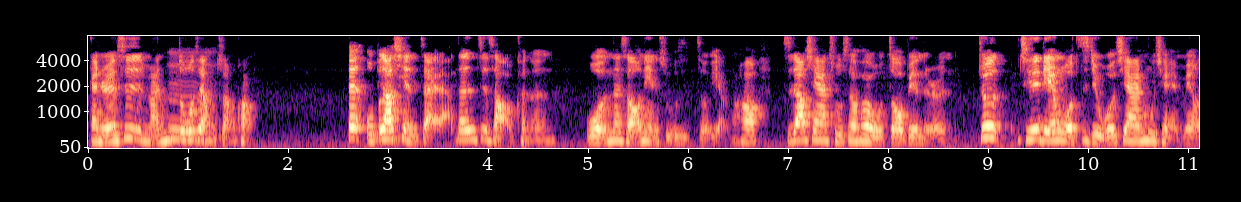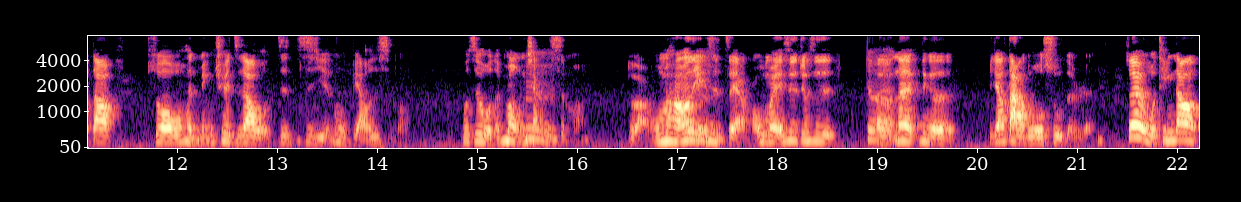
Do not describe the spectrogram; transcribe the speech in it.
感觉是蛮多这种状况。但我不知道现在啦，但是至少可能我那时候念书是这样，然后直到现在出社会，我周边的人就其实连我自己，我现在目前也没有到说我很明确知道我自自己的目标是什么，或者我的梦想是什么，对吧？我们好像也是这样，我们也是就是呃那那个比较大多数的人，所以我听到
